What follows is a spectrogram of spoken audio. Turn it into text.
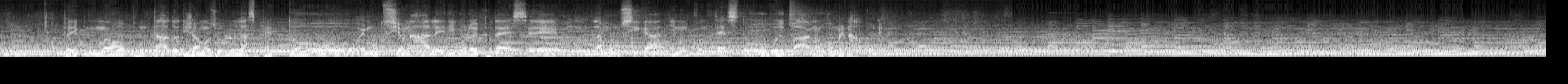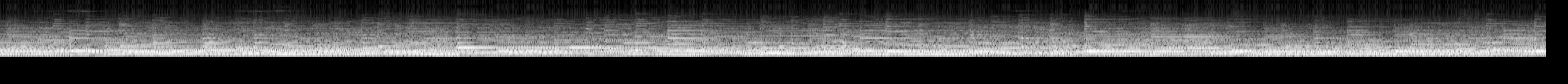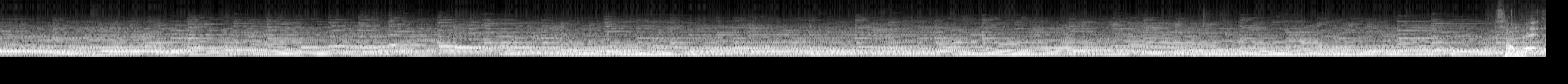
ho puntato diciamo, sull'aspetto emozionale di quello che poteva essere la musica in un contesto urbano come Napoli.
